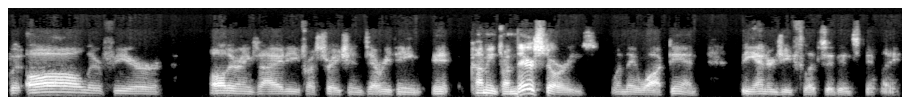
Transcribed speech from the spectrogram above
But all their fear all their anxiety frustrations everything it, coming from their stories when they walked in the energy flips it instantly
